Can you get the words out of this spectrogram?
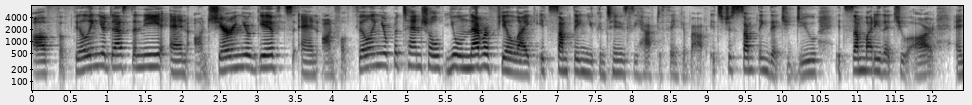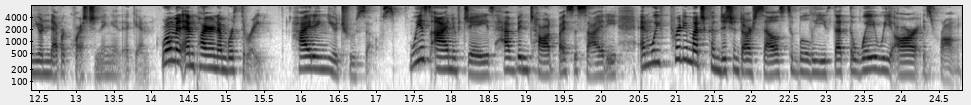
of fulfilling your destiny and on sharing your gifts and on fulfilling your potential, you'll never feel like it's something you continuously have to think about. It's just something that you do, it's somebody that you are, and you're never questioning it again. Roman Empire number three hiding your true selves. We as INFJs have been taught by society, and we've pretty much conditioned ourselves to believe that the way we are is wrong.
